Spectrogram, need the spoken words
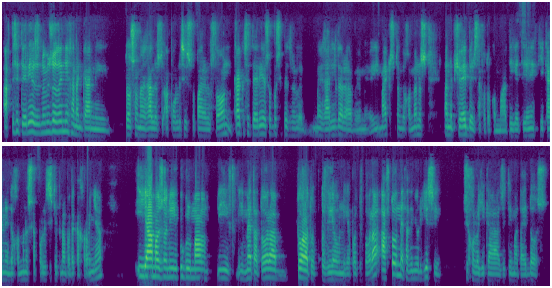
Αυτές οι εταιρείες νομίζω δεν είχαν κάνει τόσο μεγάλες απολύσεις στο παρελθόν. Κάποιες εταιρείες, όπως είπε μεγαλύτερα, η Microsoft ενδεχομένως να είναι πιο έμπειρη σε αυτό το κομμάτι, γιατί έχει κάνει ενδεχομένως απολύσεις και πριν από 10 χρόνια. Η Amazon, η Google Mount ή η Meta τώρα, τώρα το βιώνουν για πρώτη φορά. Αυτό ναι, θα δημιουργήσει ψυχολογικά ζητήματα εντός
